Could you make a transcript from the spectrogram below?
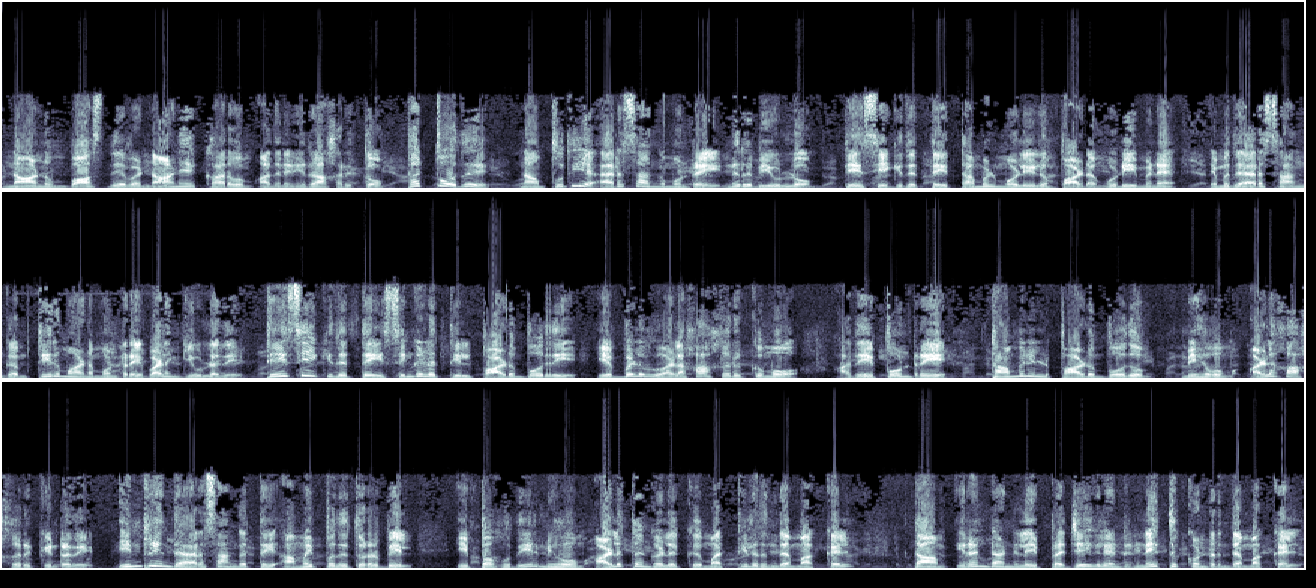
நானும் வாசுதேவ நாணயக்காரவும் அதனை நிராகரித்தோம். தற்போது நாம் புதிய அரசாங்கம் ஒன்றை நிறுவியுள்ளோம். தேசிய கீதத்தை தமிழ் மொழியிலும் பாட முடியும் என எமது அரசாங்கம் தீர்மானம் ஒன்றை வழங்கியுள்ளது. தேசிய கீதத்தை சிங்களத்தில் பாடும்போது எவ்வளவு அழகாக இருக்குமோ அதே போன்றே தமிழில் பாடும்போதும் மிகவும் அழகாக இருக்கின்றது. இன்று இந்த அரசாங்கத்தை அமைப்பது தொடர்பில் இப்பகுதியில் மிகவும் அழுத்தங்களுக்கு மத்தியில் இருந்த மக்கள் தாம் இரண்டாம் நிலை பிரஜைகள் என்று நினைத்துக் கொண்டிருந்த மக்கள்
